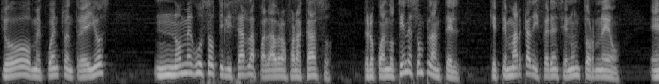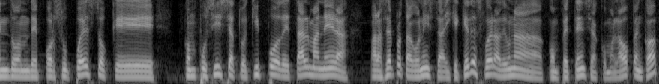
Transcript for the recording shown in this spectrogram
yo me cuento entre ellos, no me gusta utilizar la palabra fracaso, pero cuando tienes un plantel que te marca diferencia en un torneo, en donde por supuesto que compusiste a tu equipo de tal manera para ser protagonista y que quedes fuera de una competencia como la Open Cup,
